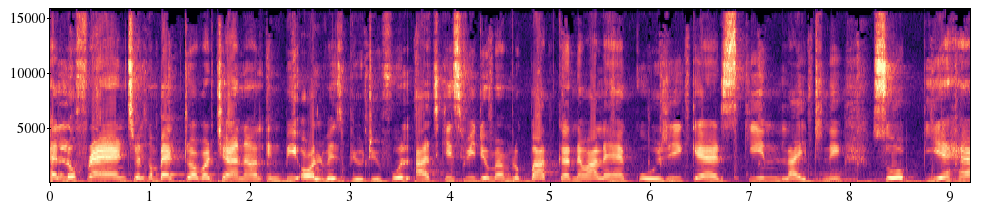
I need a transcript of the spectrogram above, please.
Hello friends welcome back to our channel in be always beautiful आज की इस वीडियो में हम लोग बात करने वाले हैं Kojie care skin lightening soap ये है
